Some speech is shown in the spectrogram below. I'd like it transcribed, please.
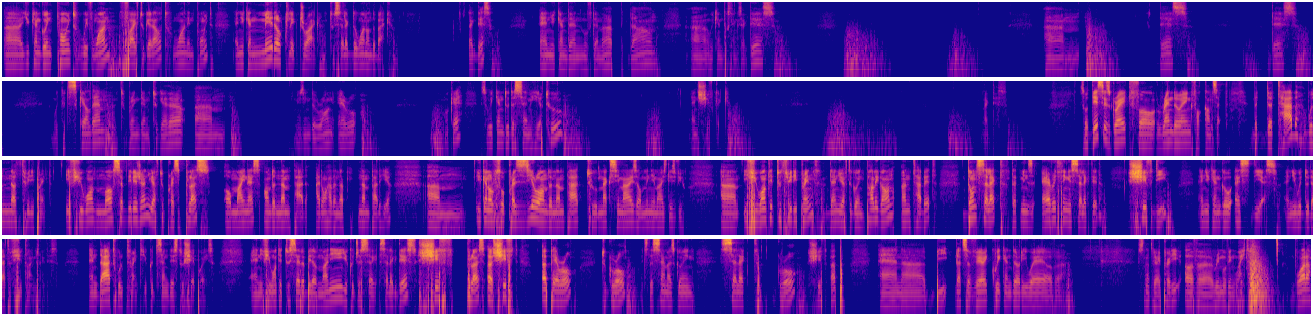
Uh, you can go in point with 1, 5 to get out, 1 in point, and you can middle click drag to select the one on the back, like this. And you can then move them up, down, uh, we can do things like this. Um, this, this. We could scale them to bring them together. Um, using the wrong arrow. Okay, so we can do the same here too. And shift click. like this. So this is great for rendering for concept, but the tab will not 3D print. If you want more subdivision, you have to press plus or minus on the numpad. I don't have a num numpad here. Um, you can also press zero on the numpad to maximize or minimize this view. Um, if you want it to 3D print, then you have to go in polygon, untab it. Don't select, that means everything is selected. Shift D, and you can go SDS, and you would do that a few times like this. And that will print. You could send this to Shapeways. And if you wanted to save a bit of money, you could just se select this, Shift plus, uh, Shift up arrow to grow. It's the same as going select grow, Shift up, and uh, B. That's a very quick and dirty way of. Uh, it's not very pretty of uh, removing weight. Voila.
